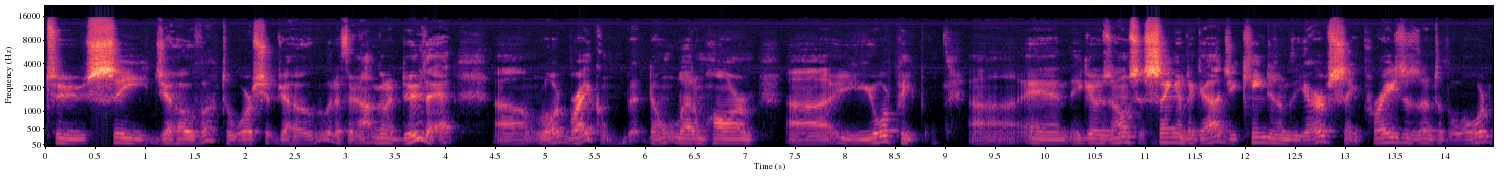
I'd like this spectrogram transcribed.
to see Jehovah, to worship Jehovah. But if they're not going to do that, uh, Lord, break them. But don't let them harm uh, your people. Uh, and he goes on, says, Sing unto God, ye kingdom of the earth, sing praises unto the Lord.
